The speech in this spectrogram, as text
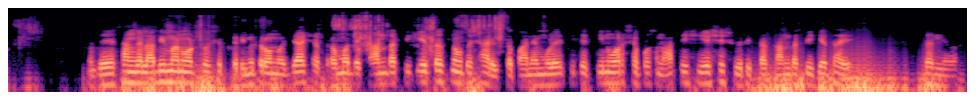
म्हणजे सांगायला अभिमान वाटतो शेतकरी मित्रांनो ज्या क्षेत्रामध्ये कांदा पीक येतच नव्हतं शारीरिक पाण्यामुळे तिथे तीन वर्षापासून अतिशय यशस्वीरित्या कांदा पीक येत आहे. धन्यवाद.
